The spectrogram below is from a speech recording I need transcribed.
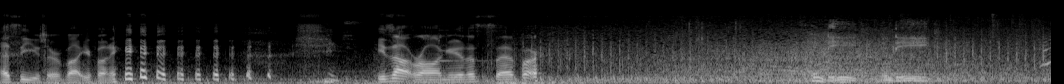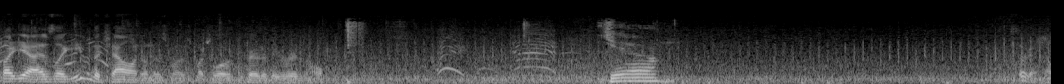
that's the user about. You're funny. He's not wrong here. That's the sad part. Indeed, indeed. Like, yeah, it's like even the challenge on this one is much lower compared to the original. Yeah. Still got to go.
